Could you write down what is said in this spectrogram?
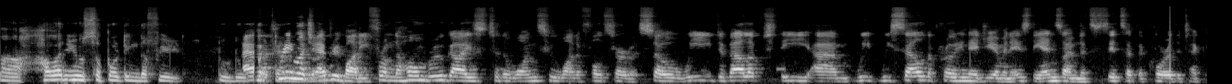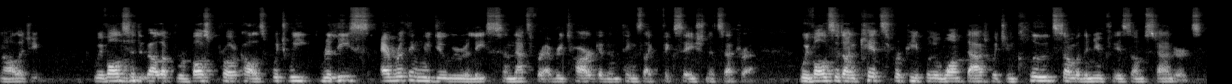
Uh, how are you supporting the field to do uh, pretty much everybody from the homebrew guys to the ones who want a full service so we developed the um, we, we sell the protein AG-MNase the enzyme that sits at the core of the technology We've also mm-hmm. developed robust protocols, which we release everything we do, we release, and that's for every target and things like fixation, etc. We've also done kits for people who want that, which includes some of the nucleosome standards.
